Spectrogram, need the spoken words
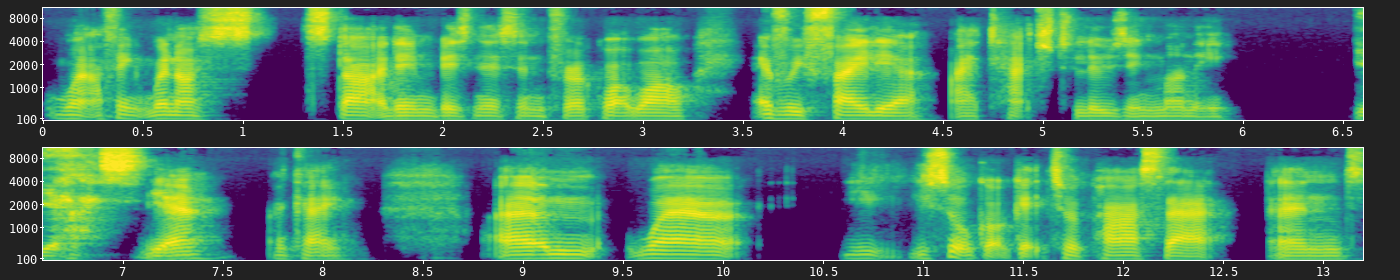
when I think when I started in business and for quite a while, every failure I attached to losing money. Yes. Yeah okay um where you you sort of got to get to a past that and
